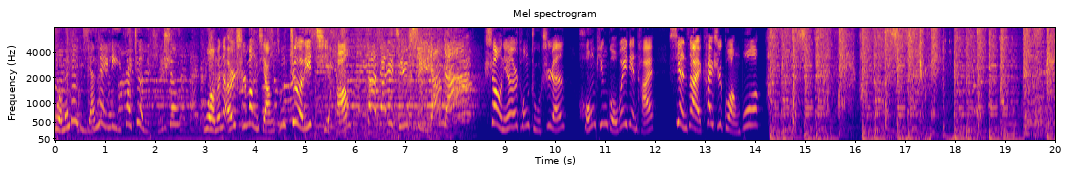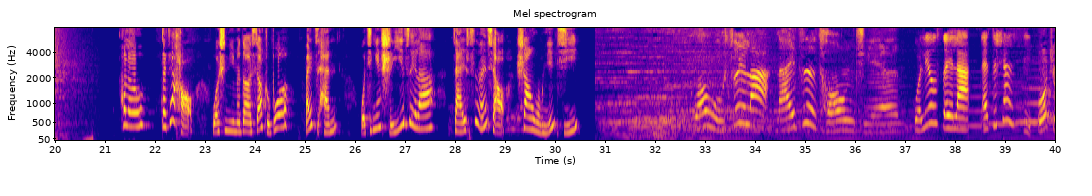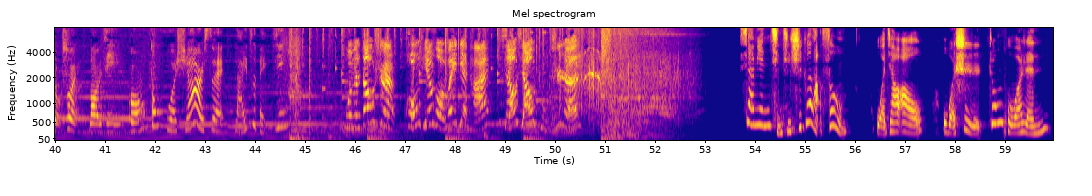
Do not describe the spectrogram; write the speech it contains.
我们的语言魅力在这里提升，我们的儿时梦想从这里起航。大家一起喜羊羊。少年儿童主持人，红苹果微电台现在开始广播。Hello，大家好，我是你们的小主播白子涵，我今年十一岁啦，在思南小上五年级。我五岁啦，来自从前。我六岁啦，来自陕西。我九岁，来自广东。我十二岁，来自北京。我们都是红苹果微电台小小主持人。下面请听诗歌朗诵。我骄傲，我是中国人。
